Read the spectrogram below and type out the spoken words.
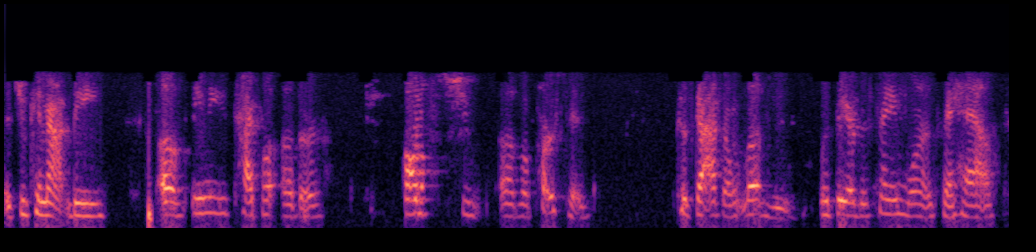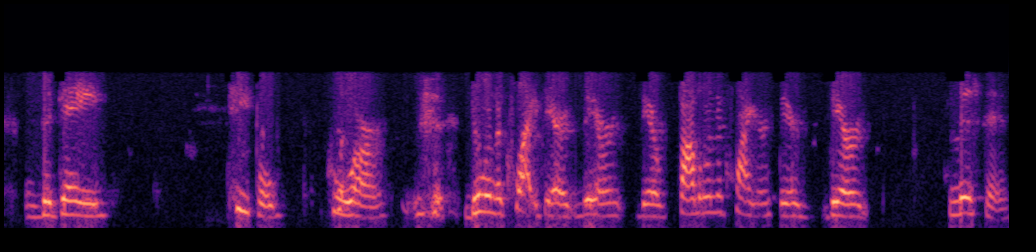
that you cannot be of any type of other offshoot of a person because God don't love you. But they're the same ones that have the gay people who are doing the choir. They're they're they're following the choir. They're they're listen.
